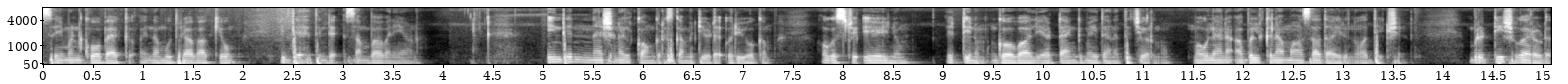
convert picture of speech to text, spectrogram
സൈമൺ ഗോ ബാക്ക് എന്ന മുദ്രാവാക്യവും ഇദ്ദേഹത്തിന്റെ സംഭാവനയാണ്. ഇന്ത്യൻ നാഷണൽ കോൺഗ്രസ് കമ്മിറ്റിയുടെ ഒരു യോഗം ഓഗസ്റ്റ് ഏഴിനും എട്ടിനും ഗോവാലിയ ടാങ്ക് മൈതാനത്ത് ചേർന്നു. മൗലാന അബുൽ കലാം ആസാദ് ആയിരുന്നു അധ്യക്ഷൻ. ബ്രിട്ടീഷുകാരോട്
